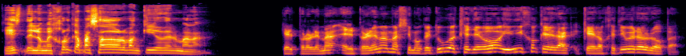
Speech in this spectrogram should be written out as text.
Que es de lo mejor que ha pasado al banquillo del Málaga. Que el problema, el problema máximo que tuvo es que llegó y dijo que, la- que el objetivo era Europa.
